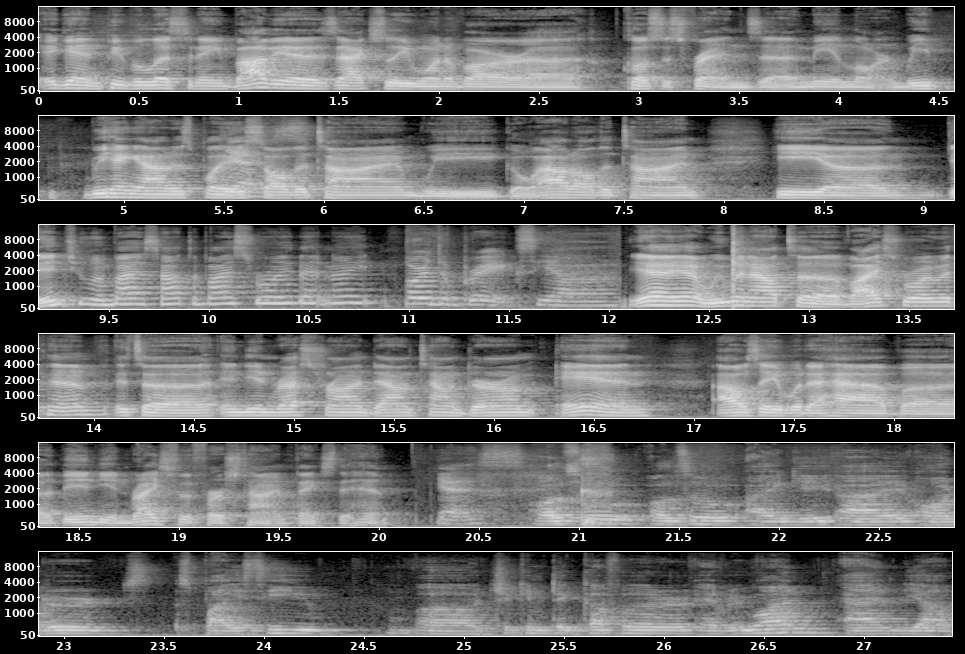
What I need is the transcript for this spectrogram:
again people listening, Bhavya is actually one of our uh, closest friends. Uh, me and Lauren, we we hang out at his place Yes. all the time. We go out all the time. He uh, didn't you invite us out to Viceroy that night? For the breaks, yeah. Yeah, yeah, we went out to Viceroy with him. It's a Indian restaurant downtown Durham, and I was able to have uh, the Indian rice for the first time thanks to him. Yes. Also, also I gave, I ordered spicy uh, chicken tikka for everyone, and yeah,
